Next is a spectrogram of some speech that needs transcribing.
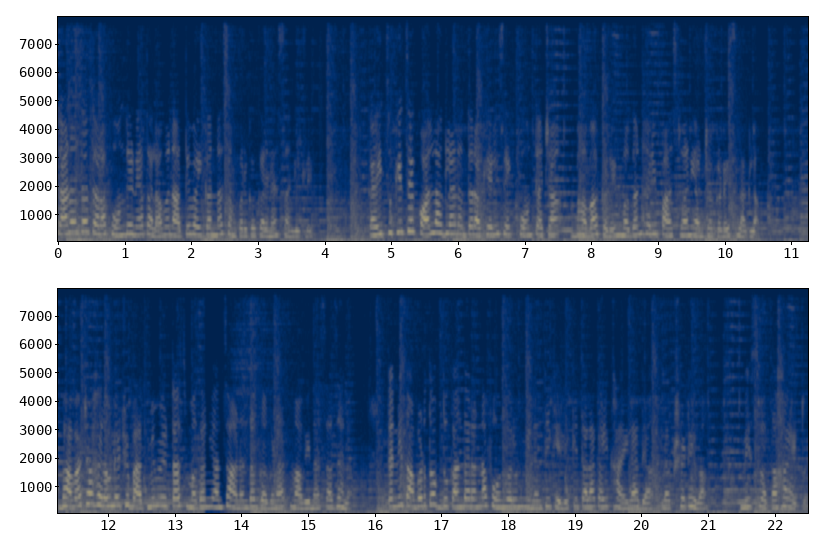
त्यानंतर त्याला फोन देण्यात आला व नातेवाईकांना संपर्क करण्यास सांगितले. काही चुकीचे कॉल लागल्यानंतर अखेरीस एक फोन त्याच्या भावाकडे मगनहरी पासवान यांच्याकडेच लागला. भावाच्या हरवल्याची बातमी मिळताच मगन यांचा आनंद गगनात मावेनासा झाला. त्यांनी ताबडतोब दुकानदारांना फोनवरून विनंती केली की त्याला काही खायला द्या लक्ष ठेवा. मी स्वतः येतोय.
